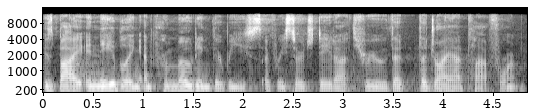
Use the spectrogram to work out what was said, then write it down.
is by enabling and promoting the reuse of research data through the, the Dryad platform.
